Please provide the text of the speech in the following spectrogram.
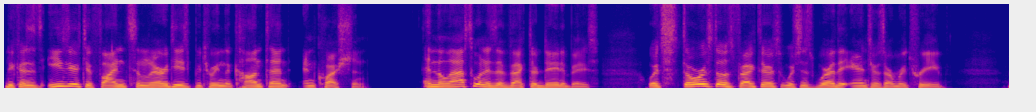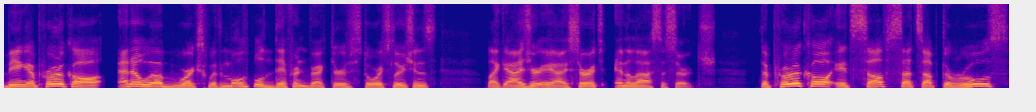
because it's easier to find similarities between the content and question. And the last one is a vector database, which stores those vectors, which is where the answers are retrieved. Being a protocol, NLWeb works with multiple different vector storage solutions like Azure AI Search and Elasticsearch. The protocol itself sets up the rules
